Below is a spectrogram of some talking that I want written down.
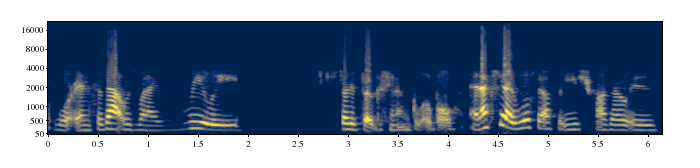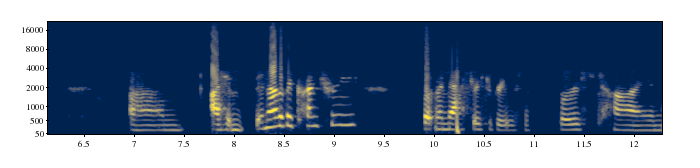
or and so that was when I really started focusing on global and actually I will say also U Chicago is um, I had been out of the country, but my master's degree was the first time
